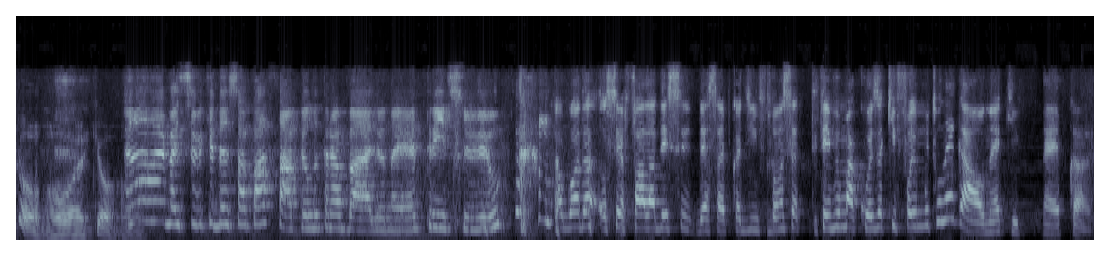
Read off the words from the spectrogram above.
Que horror, que horror. Ai, mas tive que deixar passar pelo trabalho, né? É triste, viu? Agora, você fala desse, dessa época de infância, teve uma coisa que foi muito legal, né? Que na época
